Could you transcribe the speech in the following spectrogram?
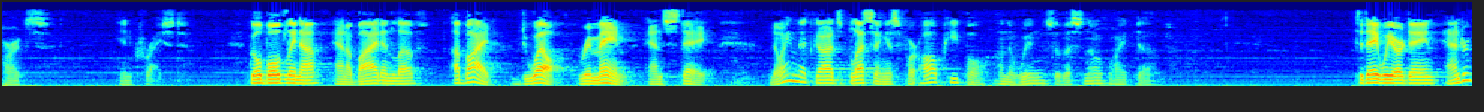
parts in Christ. Go boldly now and abide in love. Abide, dwell, remain, and stay, knowing that God's blessing is for all people on the wings of a snow white dove. Today we ordain Andrew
